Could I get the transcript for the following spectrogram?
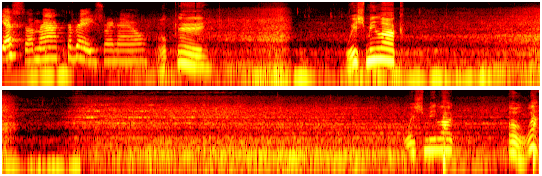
yes, I'm at the base right now. Okay. Wish me luck. Wish me luck. Oh, what?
